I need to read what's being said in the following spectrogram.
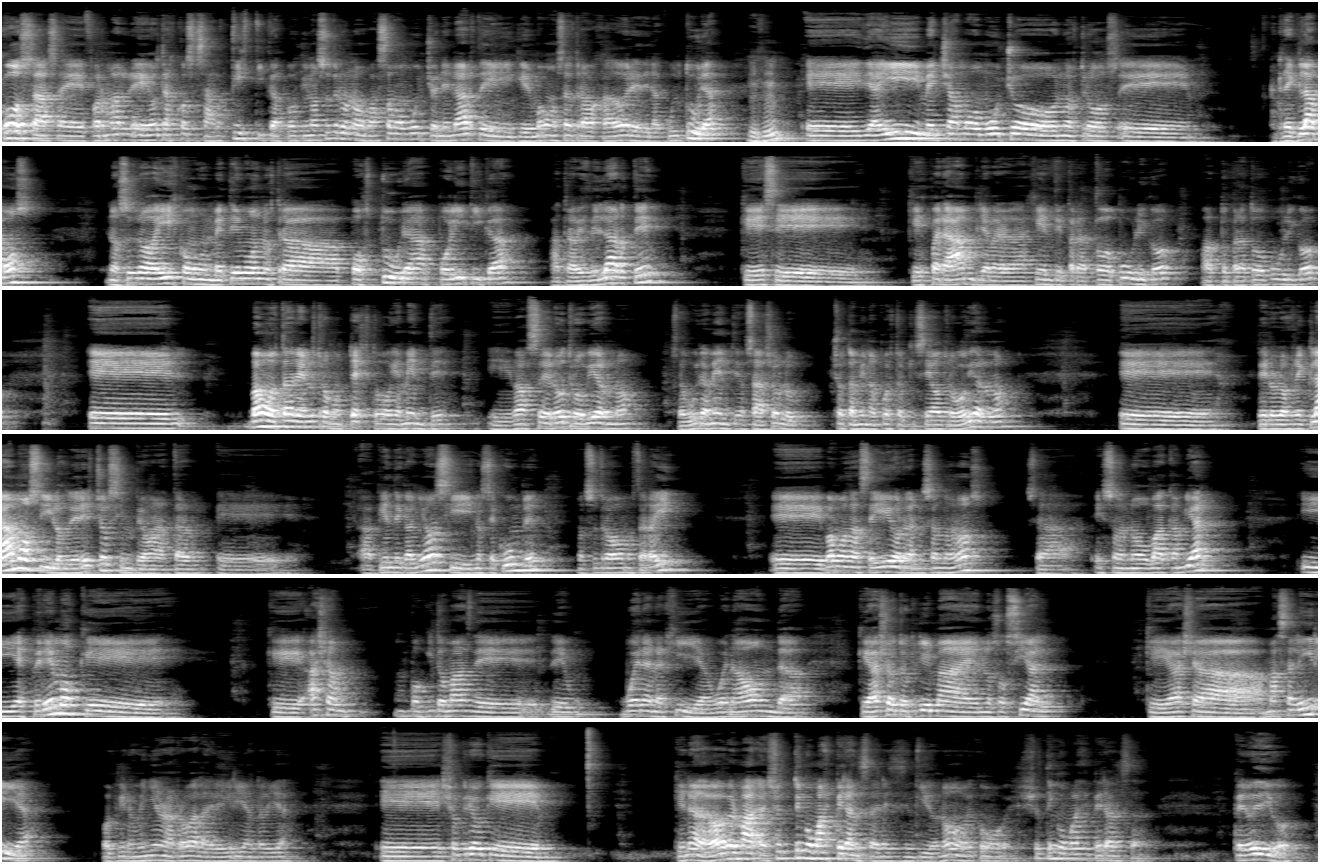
cosas, formar otras cosas artísticas, porque nosotros nos basamos mucho en el arte y que vamos a ser trabajadores de la cultura. Y de ahí me echamos mucho nuestros reclamos. Nosotros ahí es como metemos nuestra postura política a través del arte, que es, que es para amplia, para la gente, para todo público, apto para todo público. Vamos a estar en otro contexto, obviamente. Eh, va a ser otro gobierno, seguramente. O sea, yo, lo, yo también apuesto a que sea otro gobierno. Eh, pero los reclamos y los derechos siempre van a estar eh, a pie de cañón si no se cumplen. Nosotros vamos a estar ahí. vamos a seguir organizándonos. O sea, eso no va a cambiar. Y esperemos que, que haya un poquito más de, de buena energía, buena onda, que haya otro clima en lo social, que haya más alegría, porque nos vinieron a robar la alegría en realidad. Eh, yo creo que, que nada, va a haber más, yo tengo más esperanza en ese sentido, ¿no? Es como, yo tengo más esperanza, pero digo,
